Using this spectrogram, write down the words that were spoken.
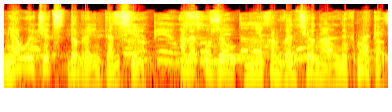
Miał ojciec dobre intencje, ale użył niekonwencjonalnych metod.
